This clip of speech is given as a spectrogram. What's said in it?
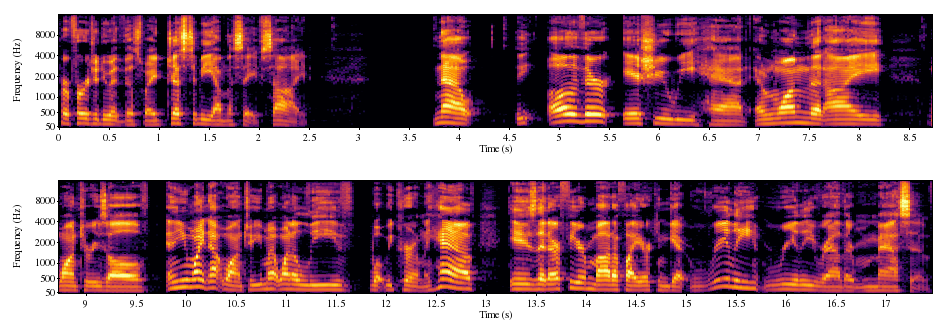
prefer to do it this way just to be on the safe side. Now, the other issue we had, and one that I want to resolve, and you might not want to, you might want to leave what we currently have, is that our fear modifier can get really, really rather massive.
